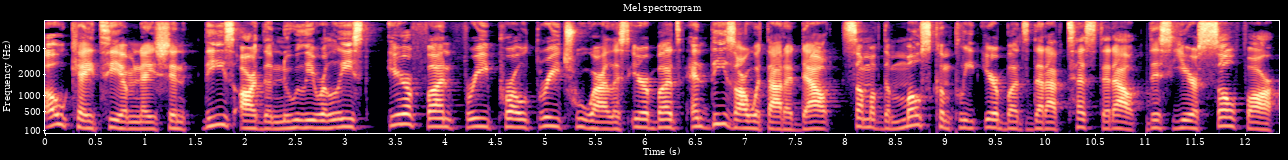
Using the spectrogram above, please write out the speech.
Okay, TM Nation, these are the newly released Earfun Free Pro 3 True Wireless Earbuds, and these are without a doubt some of the most complete earbuds that I've tested out this year so far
